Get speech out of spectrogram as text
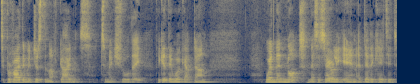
to provide them with just enough guidance to make sure they, they get their workout done when they're not necessarily in a dedicated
